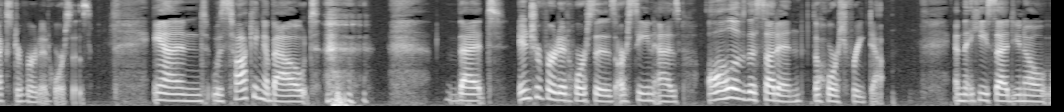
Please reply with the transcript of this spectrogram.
extroverted horses and was talking about that introverted horses are seen as all of the sudden the horse freaked out and that he said you know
